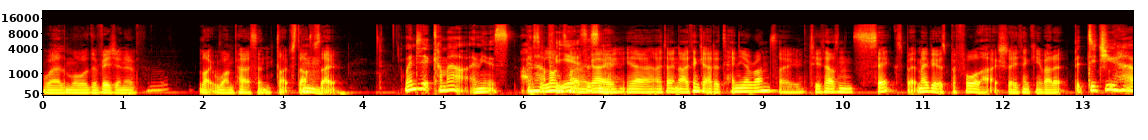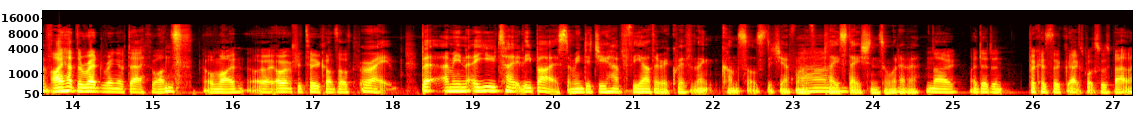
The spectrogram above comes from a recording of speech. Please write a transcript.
were more the vision of like one person type stuff. Mm. So When did it come out? I mean, it's oh, been it's out a long for years, time isn't ago. it? Yeah, I don't know. I think it had a ten year run, so two thousand and six, but maybe it was before that. Actually, thinking about it. But did you have I had the Red Ring of Death once on mine. I went through two consoles. right? But I mean, are you totally biased? I mean, did you have the other equivalent consoles? Did you have one of Um, the PlayStations or whatever? No, I didn't because the Xbox was better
